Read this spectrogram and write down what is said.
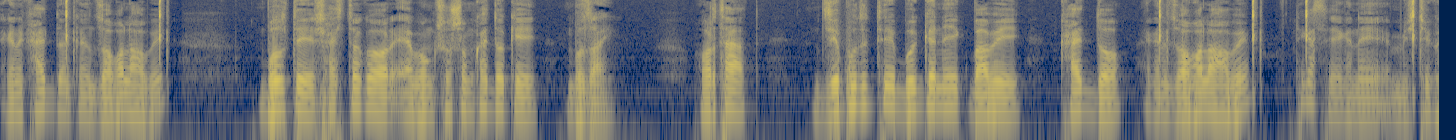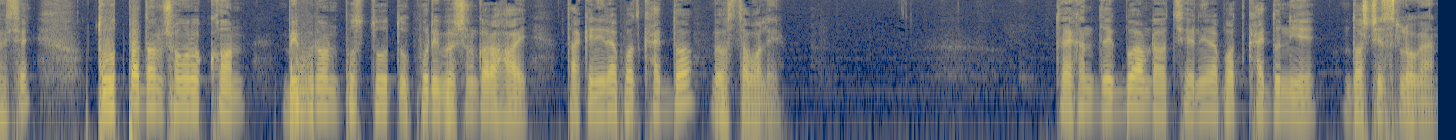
এখানে খাদ্য, এখানে জবালা হবে, বলতে স্বাস্থ্যকর এবং সুষম খাদ্যকে বোঝায়। অর্থাৎ যে পদ্ধতিতে বৈজ্ঞানিকভাবে খাদ্য এখানে জবালা হবে, ঠিক আছে? এখানে মিস্টেক হয়েছে। তো উৎপাদন সংরক্ষণ, বিপণন প্রস্তুত ও পরিবেশন করা হয়, তাকে নিরাপদ খাদ্য ব্যবস্থা বলে। তো এখন দেখব আমরা হচ্ছে নিরাপদ খাদ্য নিয়ে দশটি স্লোগান।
